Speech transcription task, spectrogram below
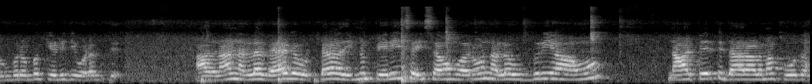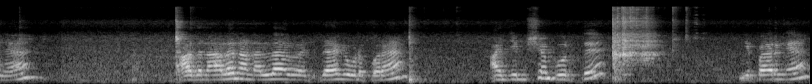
ரொம்ப ரொம்ப கெடுதி உடம்புக்கு. அதனால் நல்லா வேக விட்டால் அது இன்னும் பெரிய சைஸாகவும் வரும். நல்லா உபரியாகவும் நாலு பேருக்கு தாராளமாக போதுங்க. அதனால் நான் நல்லா வேக விட போகிறேன் அஞ்சு நிமிஷம் பொறுத்து. இங்கே பாருங்கள்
